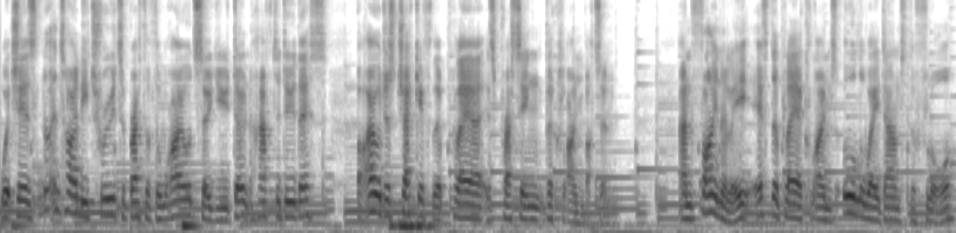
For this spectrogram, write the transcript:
which is not entirely true to Breath of the Wild, so you don't have to do this, but I will just check if the player is pressing the climb button. And finally, if the player climbs all the way down to the floor,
